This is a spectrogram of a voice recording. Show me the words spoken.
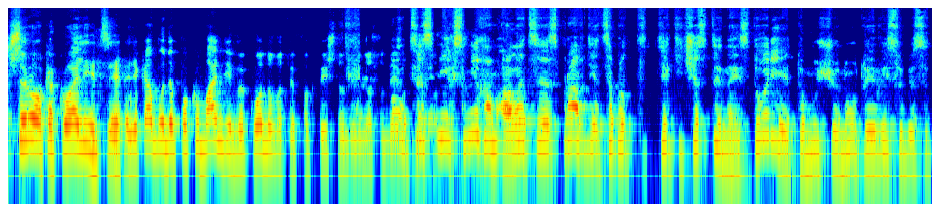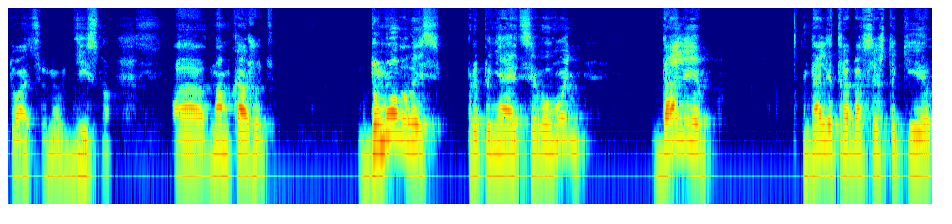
широка коаліція, яка буде по команді виконувати фактично 99%. Ну, це сміх сміхом, але це справді це тільки частина історії, тому що ну то уяви собі ситуацію. Ну дійсно нам кажуть, домовились, припиняється вогонь. Далі, далі треба все ж таки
